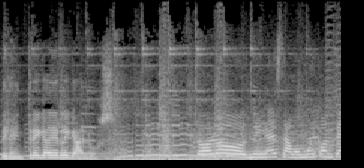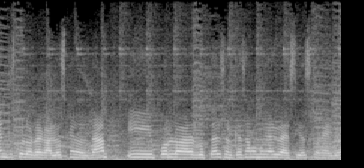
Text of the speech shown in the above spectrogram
de la entrega de regalos. Todos los niños estamos muy contentos con los regalos que nos dan y por la Ruta del Sol que estamos muy agradecidos con ellos.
